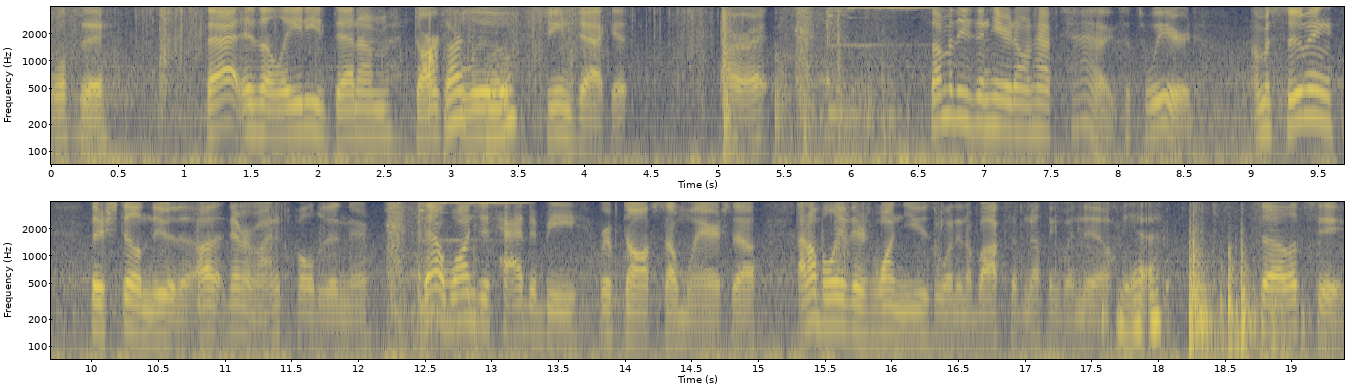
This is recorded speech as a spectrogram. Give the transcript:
we'll see. That is a ladies denim dark, Dark blue, blue. jean jacket. All right. Some of these in here don't have tags. It's weird. I'm assuming they're still new though. Oh, never mind. It's folded in there. That one just had to be ripped off somewhere, so I don't believe there's one used one in a box of nothing but new. Yeah. So let's see.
